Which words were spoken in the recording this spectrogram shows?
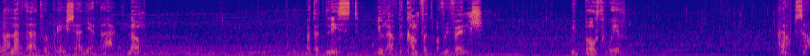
None of that will bring Shadia back. No. But at least you'll have the comfort of revenge. We both will. I hope so.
